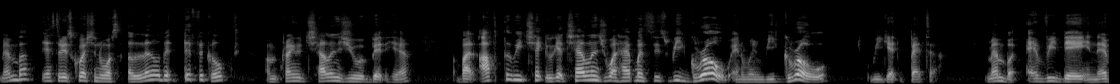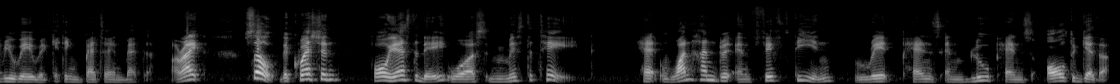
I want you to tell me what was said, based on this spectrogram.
remember yesterday's question was a little bit difficult. I'm trying to challenge you a bit here. But after we check, we get challenged, what happens is we grow. And when we grow, we get better. Remember, every day in every way we're getting better and better. Alright? So, the question for yesterday was Mr. Tay had 115 red pens and blue pens altogether.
